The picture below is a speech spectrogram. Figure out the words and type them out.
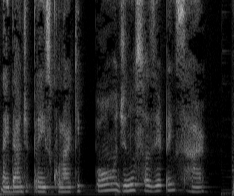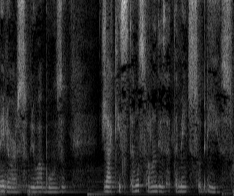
na idade pré-escolar que pode nos fazer pensar melhor sobre o abuso, já que estamos falando exatamente sobre isso.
